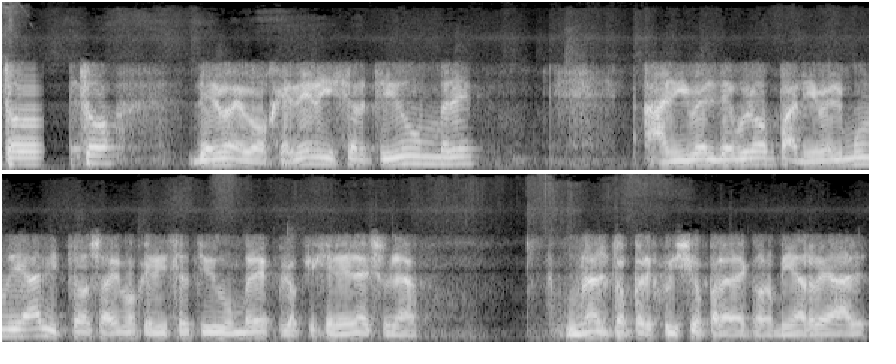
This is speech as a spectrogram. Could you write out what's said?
Todo esto, de nuevo, genera incertidumbre a nivel de Europa, a nivel mundial, y todos sabemos que la incertidumbre lo que genera es una un alto perjuicio para la economía real,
